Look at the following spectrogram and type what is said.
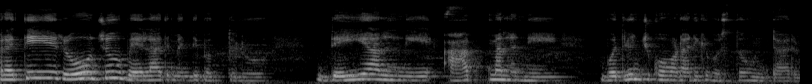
ప్రతిరోజు వేలాది మంది భక్తులు దెయ్యాలని ఆత్మలని వదిలించుకోవడానికి వస్తూ ఉంటారు.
